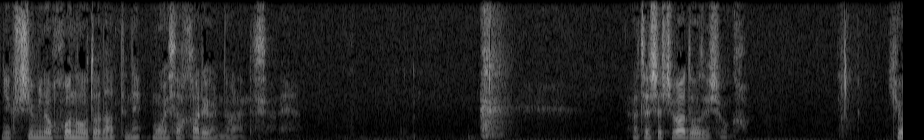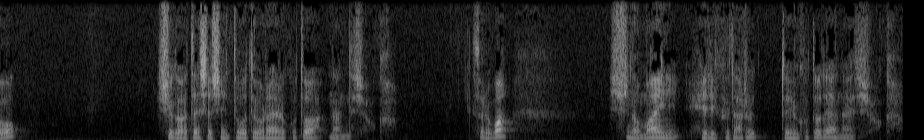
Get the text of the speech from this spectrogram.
憎しみの炎となってね、燃え盛るようになるんですよね。私たちはどうでしょうか？今日、主が私たちに問うておられることは何でしょうか？それは、主の前にへり下るということではないでしょうか？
